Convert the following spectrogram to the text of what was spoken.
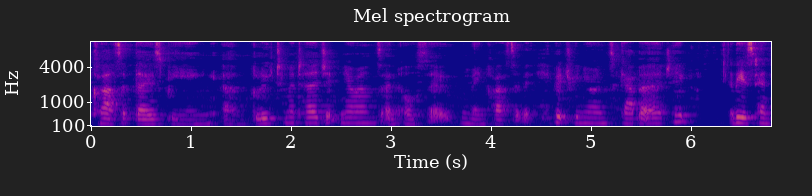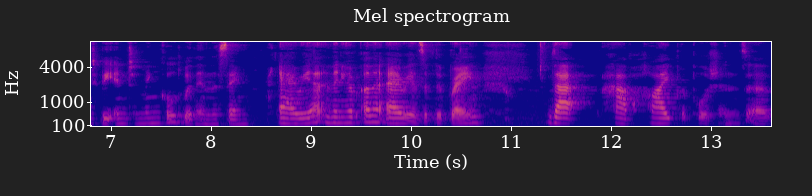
class of those being um, glutamatergic neurons, and also the main class of inhibitory neurons, GABAergic. These tend to be intermingled within the same area, and then you have other areas of the brain that have high proportions of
